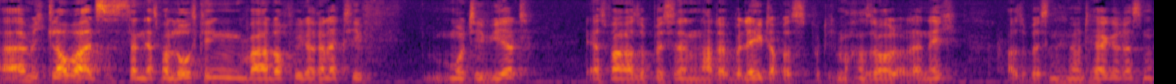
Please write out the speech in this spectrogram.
Ähm, ich glaube, als es dann erstmal losging, war er doch wieder relativ motiviert. Erst war er so ein bisschen, hat er überlegt, ob er es wirklich machen soll oder nicht also ein bisschen hin und her gerissen.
